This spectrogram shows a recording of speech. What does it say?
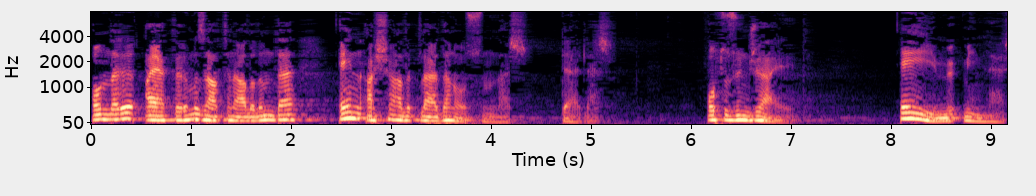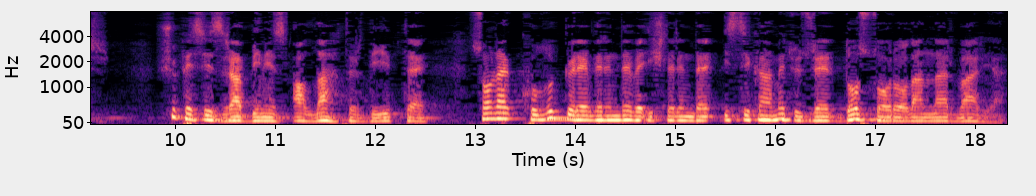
Onları ayaklarımız altına alalım da en aşağılıklardan olsunlar derler. 30. Ayet Ey müminler! Şüphesiz Rabbiniz Allah'tır deyip de sonra kulluk görevlerinde ve işlerinde istikamet üzere dosdoğru olanlar var ya,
